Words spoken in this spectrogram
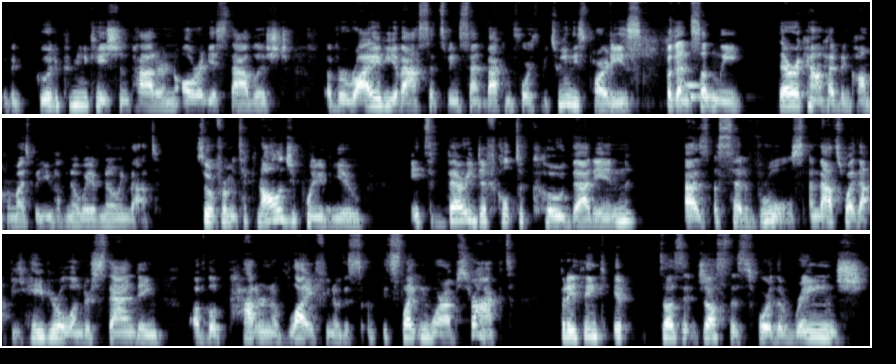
with a good communication pattern already established, a variety of assets being sent back and forth between these parties, but then suddenly their account had been compromised, but you have no way of knowing that. So, from a technology point of view, it's very difficult to code that in as a set of rules. And that's why that behavioral understanding of the pattern of life, you know, this it's slightly more abstract, but I think it does it justice for the range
